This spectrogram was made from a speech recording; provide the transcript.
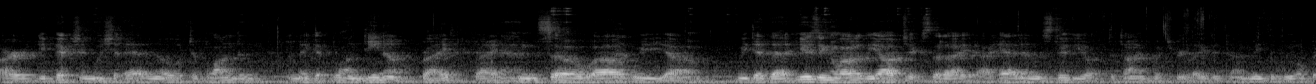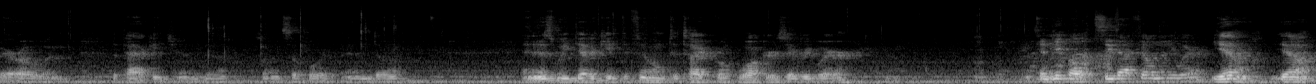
our depiction, we should add an O to Blondin and make it Blondino. Right, right. And so uh, we uh, we did that using a lot of the objects that I, I had in the studio at the time, which related. I made the wheelbarrow and the package and uh, so on and so forth. And uh, and as we dedicate the film to tightrope walkers everywhere, Can people see that film anywhere? Yeah, yeah,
